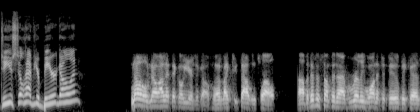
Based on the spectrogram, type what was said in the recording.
Do you still have your beer going? No, no, I let that go years ago, uh, like 2012. Uh, but this is something that I really wanted to do because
